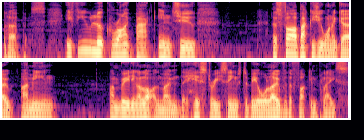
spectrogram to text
purpose. If you look right back into as far back as you want to go, I mean, I'm reading a lot at the moment that history seems to be all over the fucking place.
